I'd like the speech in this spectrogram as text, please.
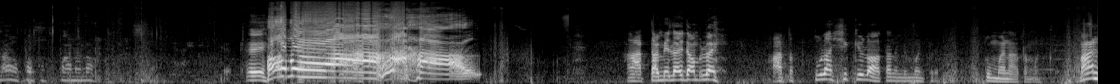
लाव पा- पा- पानं लाव आता मी लय दमलोय आता तुला शिकवलं आता ना मी मंत्र तू म्हण आता मंत्र मान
